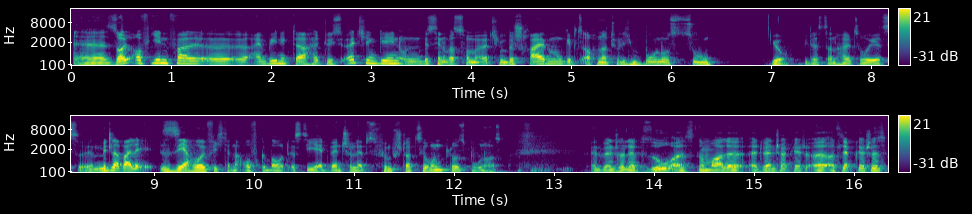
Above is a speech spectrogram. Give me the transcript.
äh, soll auf jeden Fall äh, ein wenig da halt durchs Örtchen gehen und ein bisschen was vom Örtchen beschreiben. Gibt's auch natürlich einen Bonus zu. Ja, wie das dann halt so jetzt äh, mittlerweile sehr häufig dann aufgebaut ist, die Adventure Labs. Fünf Stationen plus Bonus. Adventure Lab so als normale Adventure Cache, äh, als Lab Caches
